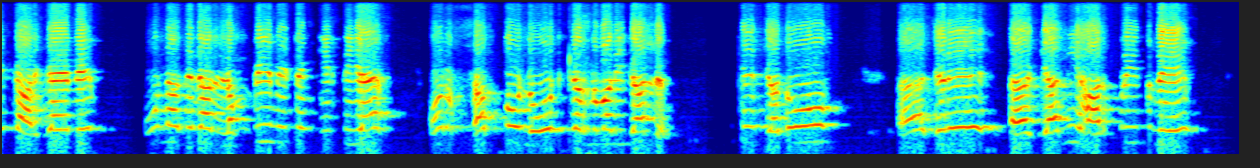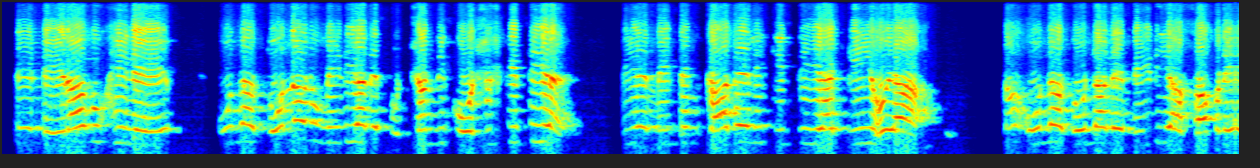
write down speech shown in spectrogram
ਦੇ ਘਰ ਗਏ ਨੇ, ਉਹਨਾਂ ਦੇ ਨਾਲ ਲੰਬੀ ਮੀਟਿੰਗ ਕੀਤੀ ਹੈ ਔਰ ਸਭ ਤੋਂ ਨੋਟ ਕਰਨ ਵਾਲੀ ਗੱਲ ਕਿ ਜਦੋਂ ਜਿਹੜੇ ਗਿਆਨੀ ਹਰਪ੍ਰੀਤ ਨੇ ਤੇ ਡੇਰਾ ਮੁਖੀ ਨੇ, ਉਹਨਾਂ ਦੋਨਾਂ ਨੂੰ ਮੀਡੀਆ ਨੇ ਪੁੱਛਣ ਦੀ ਕੋਸ਼ਿਸ਼ ਕੀਤੀ ਹੈ ਵੀ ਇਹ ਮੀਟਿੰਗ ਕਾਹਦੇ ਲਈ ਕੀਤੀ ਹੈ, ਕੀ ਹੋਇਆ? ਤਾਂ ਉਹਨਾਂ ਦੋਨਾਂ ਨੇ ਮੀਡੀਆ ਸਾਹਮਣੇ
